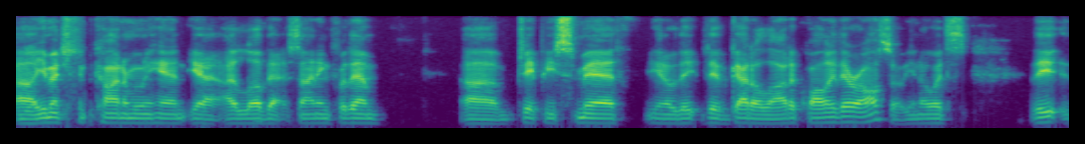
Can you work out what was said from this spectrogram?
Uh, you mentioned Connor Mooneyhan. Yeah, I love that signing for them. Um, JP Smith, you know, they, they've got a lot of quality there also. You know, it's the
